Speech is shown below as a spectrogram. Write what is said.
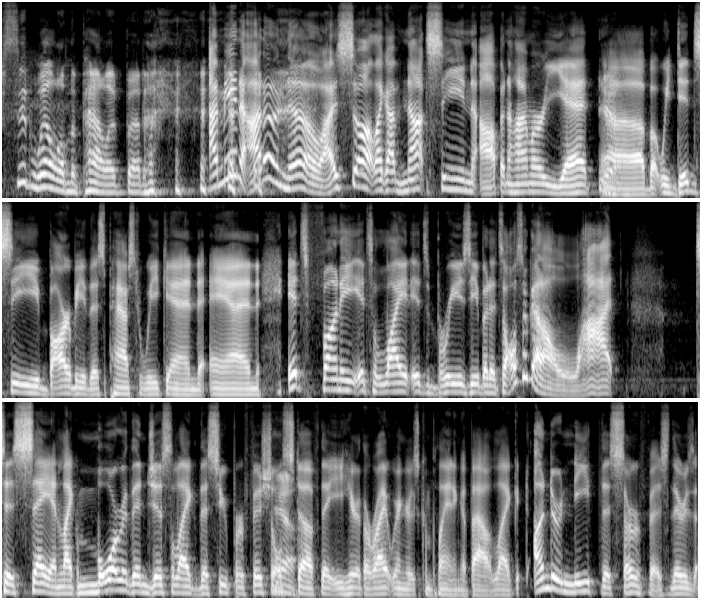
sit well on the palate, but. I mean, I don't know. I saw, like, I've not seen Oppenheimer yet, Yeah. uh, but we did see Barbie this past weekend, and it's funny, it's light, it's breezy, but it's also got a lot to say and like more than just like the superficial Yeah. stuff that you hear the right wingers complaining about like underneath the surface there's a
